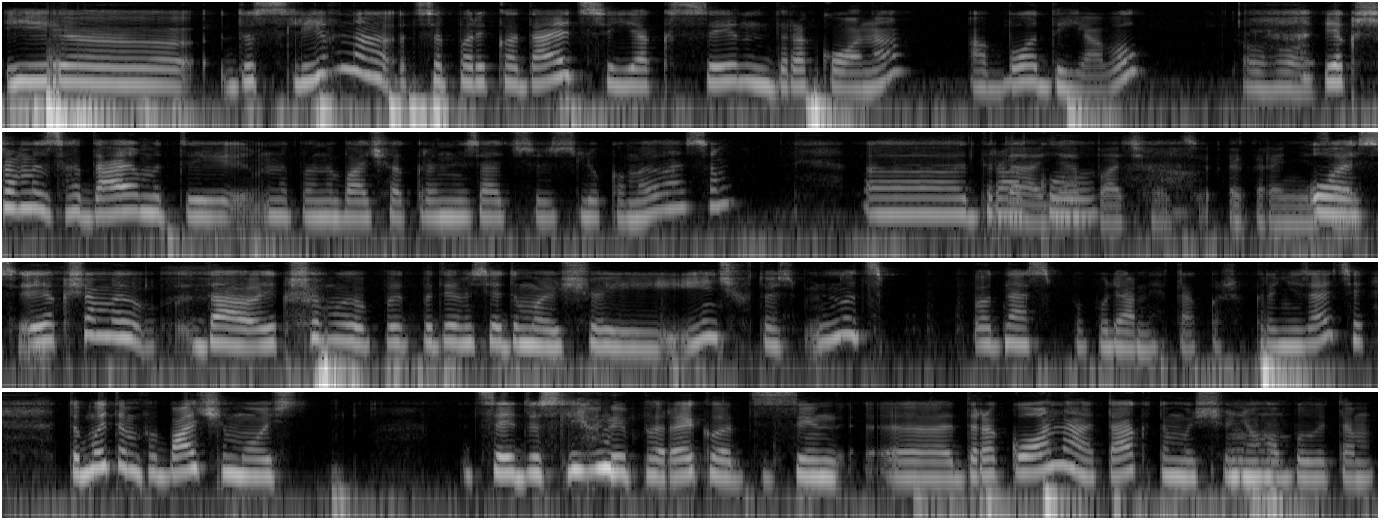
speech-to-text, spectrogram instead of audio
І е, дослівно це перекладається як син дракона або диявол. Ого. Якщо ми згадаємо, ти, напевно, бачила екранізацію з Люком Евансом. Е, Да, я бачила цю екранізацію. Ось, якщо ми, да, якщо ми подивимося, я думаю, що і інші хтось, ну це одна з популярних також екранізацій, то ми там побачимо ось цей дослівний переклад син е, дракона, так, тому що в нього були там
